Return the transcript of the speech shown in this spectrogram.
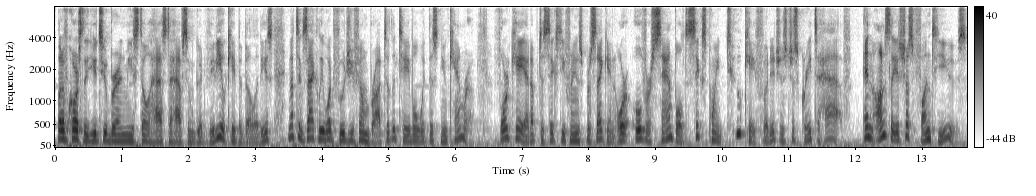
But of course, the YouTuber in me still has to have some good video capabilities, and that's exactly what Fujifilm brought to the table with this new camera. 4K at up to 60 frames per second, or oversampled 6.2K footage is just great to have. And honestly, it's just fun to use.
